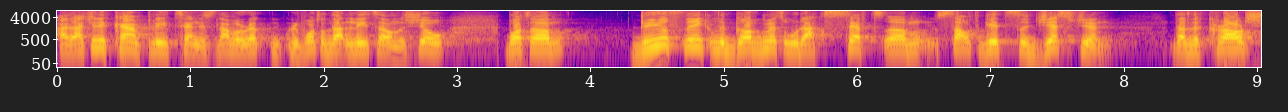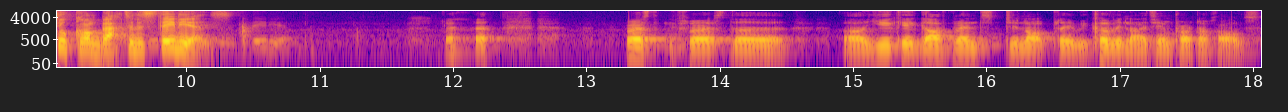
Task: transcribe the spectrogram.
and actually can play tennis. And I have a report of that later on the show. But um, do you think the government would accept um, Southgate's suggestion that the crowd should come back to the stadiums? first things first, the uh, UK government do not play with COVID 19 protocols.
